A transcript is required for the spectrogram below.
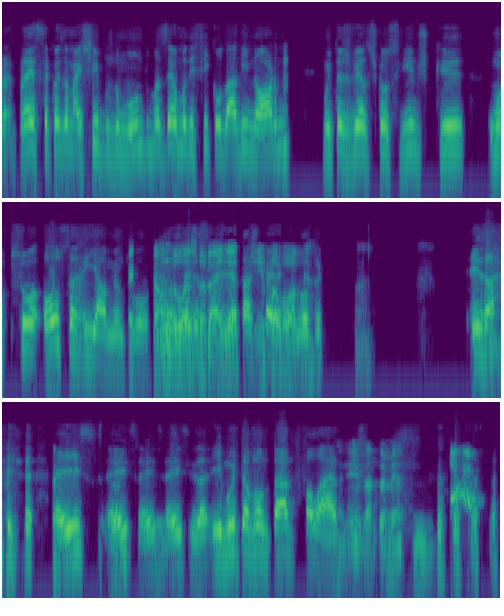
É? Parece a coisa mais simples do mundo, mas é uma dificuldade enorme. Hum. Muitas vezes conseguimos que uma pessoa ouça realmente o outro. São duas orelhas e para a boca. Exato. É isso, é isso, é isso, é isso. E muita vontade de falar. Exatamente.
